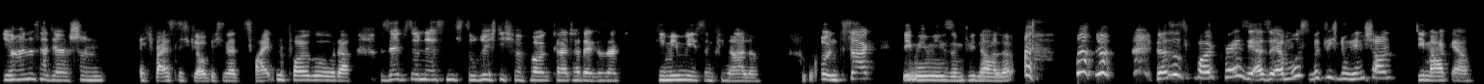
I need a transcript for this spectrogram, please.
Johannes hat ja schon, ich weiß nicht, glaube ich, in der zweiten Folge oder selbst wenn er es nicht so richtig verfolgt hat, hat er gesagt, die Mimi ist im Finale. Und zack, die Mimi ist im Finale. das ist voll crazy. Also er muss wirklich nur hinschauen, die mag er.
